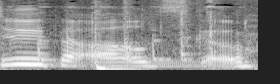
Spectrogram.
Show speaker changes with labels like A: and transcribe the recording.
A: super old school.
